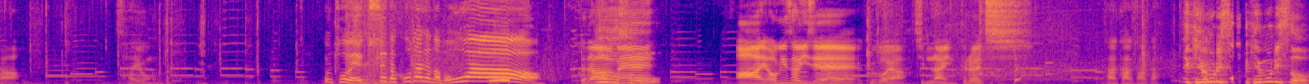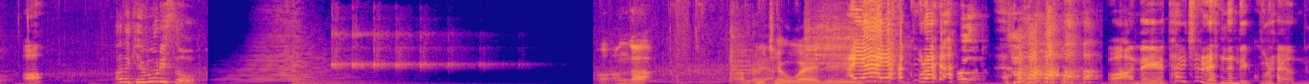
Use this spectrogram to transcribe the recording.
자 사용 그럼 저 X에다 꽂아야 되나 봐. 우와. 그 다음에 아 여기서 이제 그거야 짚라인 그렇지 가 가 가가 안에 괴물 있어. 안에 괴물 있어. 어? 안에 괴물 있어. 어 안가 아, 물 채우고 가야지. 아야야 구라야 와 근데 탈출을 했는데 구라였네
